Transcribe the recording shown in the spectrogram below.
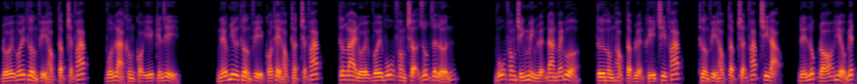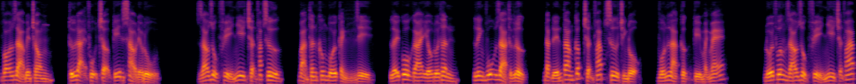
đối với thường phỉ học tập trận pháp, vốn là không có ý kiến gì nếu như thường phỉ có thể học thật trận pháp, tương lai đối với vũ phong trợ giúp rất lớn. Vũ phong chính mình luyện đan vẽ bửa từ hồng học tập luyện khí chi pháp, thường phỉ học tập trận pháp chi đạo, đến lúc đó hiểu biết võ giả bên trong, tứ đại phụ trợ kỹ xảo đều đủ. Giáo dục phỉ nhi trận pháp sư, bản thân không bối cảnh gì, lấy cô gái yếu đối thân, linh vũ giả thực lực, đạt đến tam cấp trận pháp sư trình độ, vốn là cực kỳ mạnh mẽ. Đối phương giáo dục phỉ nhi trận pháp,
